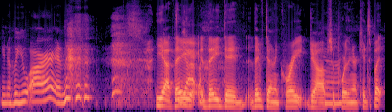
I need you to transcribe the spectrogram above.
You know who you are, and Yeah, they Yeah. they did. They've done a great job Yeah. supporting our kids, but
